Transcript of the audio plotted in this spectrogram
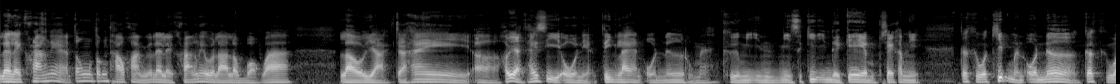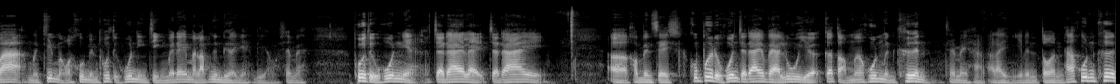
หลาย ๆ ครั้งเนี่ยต้องต้องเท้าความว่าหลาย ๆ ครั้งในเวลาเราบอกว่าเราอยากจะให้เขาอยากให้ CEO เนี่ย think like an owner ถูกไหมคือมีมี skin in the game ใช้คำนี้ก็คือว่าคิดเหมือน owner ก็คือว่าเหมือนคิดเหมือนว่าคุณเป็นผู้ถือหุ้นจริง ๆ ไม่ได้มารับเงินเดือนอย่างเดียวใช่ไหมผู้ถือหุ้นเนี่ยจะได้อะไรจะได้เอ่อ compensation ผู้ถือหุ้นจะได้ value เยอะก็ต่อเมื่อหุ้นเหมือนขึ้นใช่ไหมครับอะไรอย่างนี้เป็นต้น ถ้าหุ้นขึ้น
